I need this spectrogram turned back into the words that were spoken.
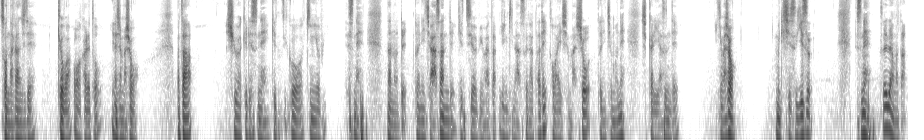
そんな感じで今日はお別れといたしましょう。また週明けですね、月曜は金曜日ですね。なので土日挟んで月曜日また元気な姿でお会いしましょう。土日もね、しっかり休んでいきましょう。無理しすぎずですね。それではまた。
